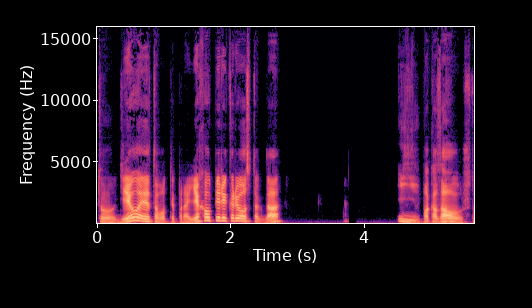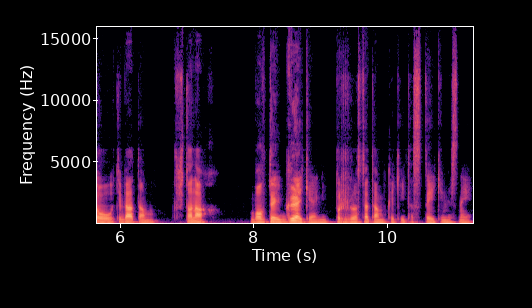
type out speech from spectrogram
то делай это, вот ты проехал перекресток, да, и показал, что у тебя там в штанах болты гайки, а не просто там какие-то стейки мясные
